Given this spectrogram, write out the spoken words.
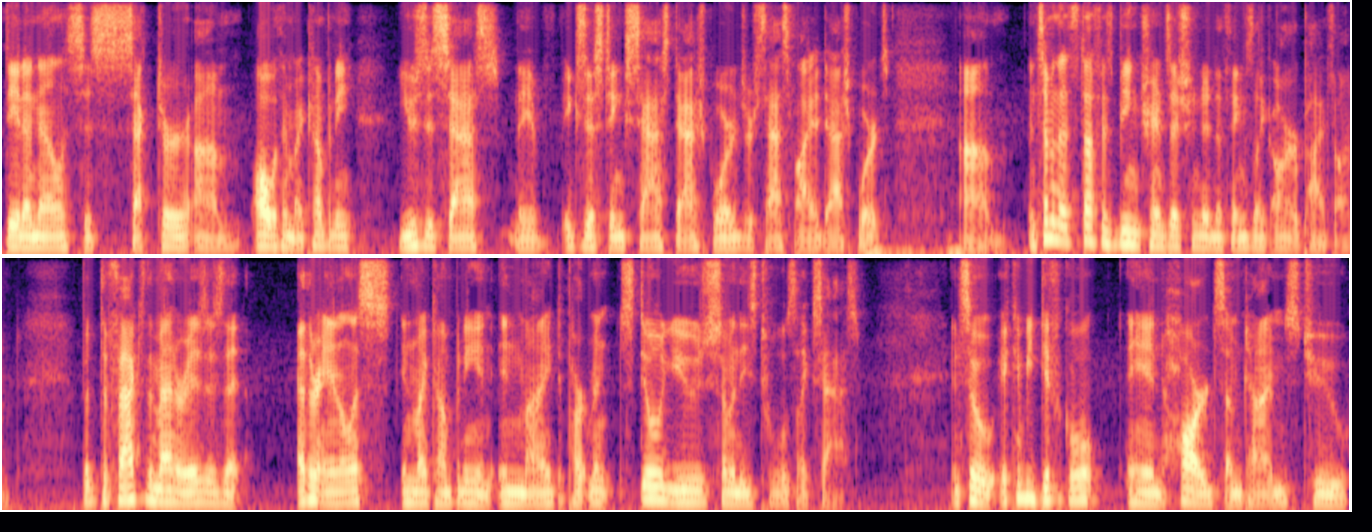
data analysis sector, um, all within my company, uses SAS. They have existing SAS dashboards or SAS Viya dashboards. Um, and some of that stuff is being transitioned into things like R or Python. But the fact of the matter is, is that other analysts in my company and in my department still use some of these tools like SAS. And so it can be difficult and hard sometimes to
